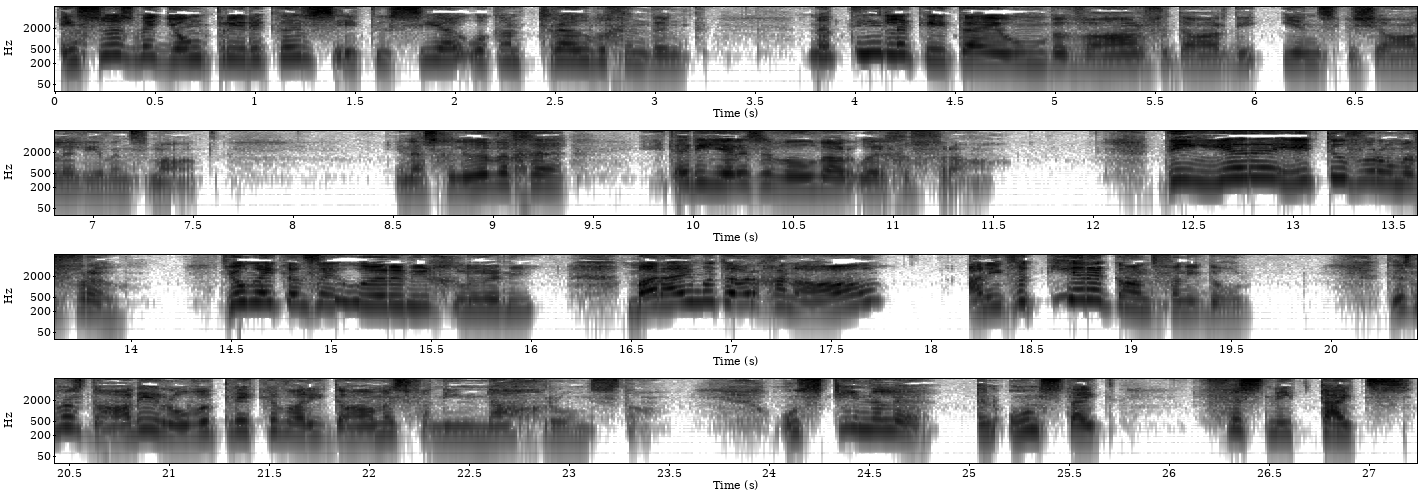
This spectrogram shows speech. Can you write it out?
En soos met jong predikers het Hosea ook aan trou begin dink. Natuurlik het hy hom bewaar vir daardie een spesiale lewensmaat. En as gelowige het hy die Here se wil daaroor gevra. Die Here het toe vir hom 'n vrou. Jong, hy kan sy ore nie glo nie, maar hy moet haar gaan haal aan die verkeerde kant van die dorp. Dis mos daardie rowwe plekke waar die dames van die nag rond staan. Ons ken hulle in ons tyd visnet tyds,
